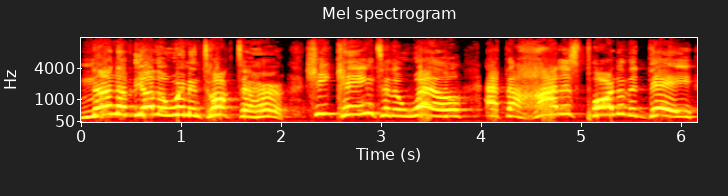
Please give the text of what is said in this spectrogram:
None of the other women talked to her. She came to the well at the hottest part of the day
